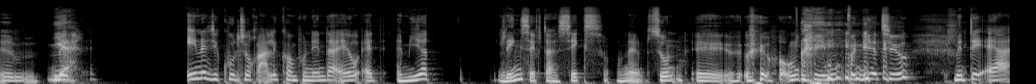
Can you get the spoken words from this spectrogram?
Øhm, Men ja. En af de kulturelle komponenter er jo, at Amir længes efter at have sex. Hun er en sund øh, ung kvinde på 29. Men det er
